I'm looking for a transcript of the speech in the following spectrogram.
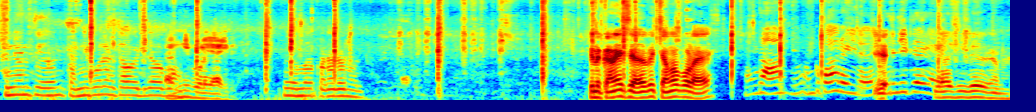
இன்னொன்று வந்து தண்ணி போல எடுத்தா தண்ணி போலயா இது இது படாடணும் இல்ல கணேஷ் அது போய் செம போல அங்க ஆ- அங்க பாரு இல்ல புரிஞ்சிட்டே இருக்கா பேசிக்கிட்டே இருக்கானே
